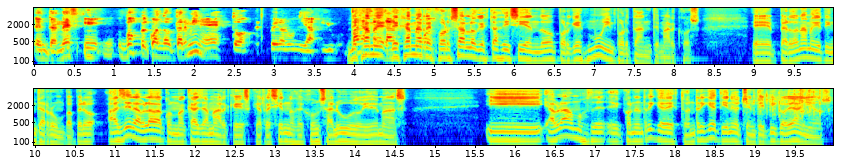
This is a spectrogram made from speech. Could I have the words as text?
¿Entendés? Y vos cuando termine esto, espero algún día. Y déjame déjame reforzar lo que estás diciendo, porque es muy importante, Marcos. Eh, perdóname que te interrumpa, pero ayer hablaba con Macaya Márquez, que recién nos dejó un saludo y demás. Y hablábamos eh, con Enrique de esto. Enrique tiene ochenta y pico de años,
